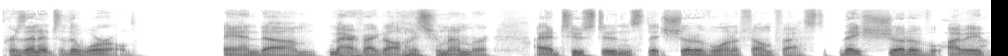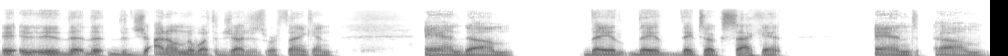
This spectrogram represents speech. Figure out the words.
Present it to the world and um, matter of fact, I always remember I had two students that should have won a film fest. They should have. I mean, it, it, the, the, the, I don't know what the judges were thinking, and um, they they they took second, and um,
